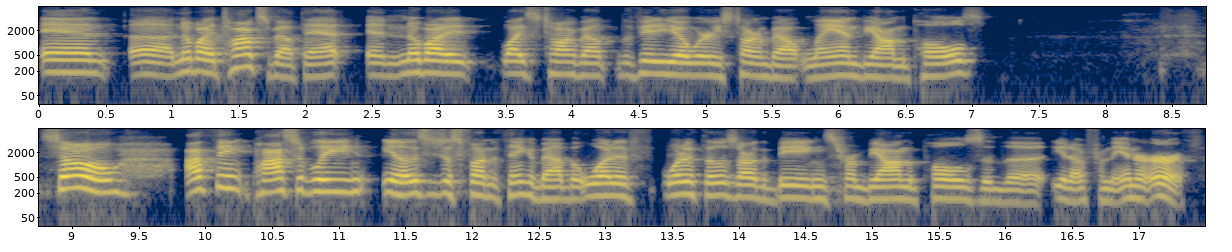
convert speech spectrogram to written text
And uh, nobody talks about that, and nobody likes to talk about the video where he's talking about land beyond the poles. So I think possibly, you know, this is just fun to think about, but what if what if those are the beings from beyond the poles of the, you know, from the inner earth?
